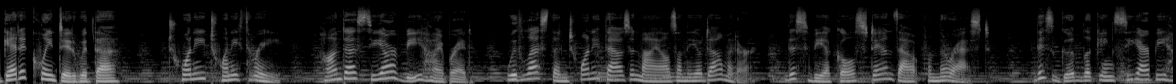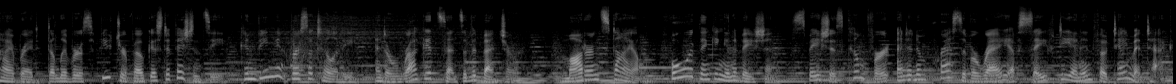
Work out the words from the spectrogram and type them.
Get acquainted with the 2023 Honda CRV Hybrid. With less than 20,000 miles on the odometer, this vehicle stands out from the rest. This good-looking CRV Hybrid delivers future-focused efficiency, convenient versatility, and a rugged sense of adventure. Modern style, forward-thinking innovation, spacious comfort, and an impressive array of safety and infotainment tech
